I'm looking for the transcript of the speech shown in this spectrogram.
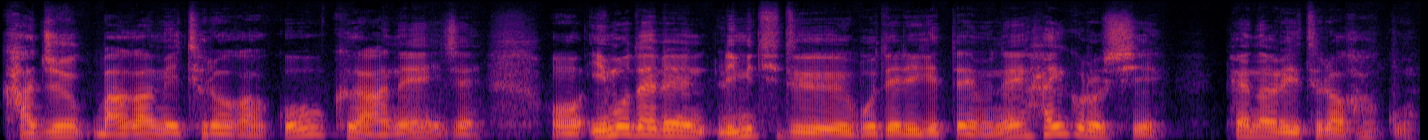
가죽 마감이 들어가고 그 안에 이제 어, 이 모델은 리미티드 모델이기 때문에 하이그로시 패널이 들어가고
